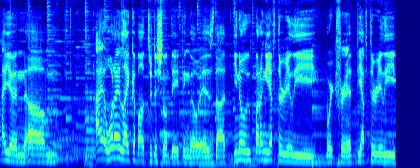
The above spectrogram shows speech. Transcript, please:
ayun um I, what I like about traditional dating though is that you know parang you have to really work for it. You have to really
